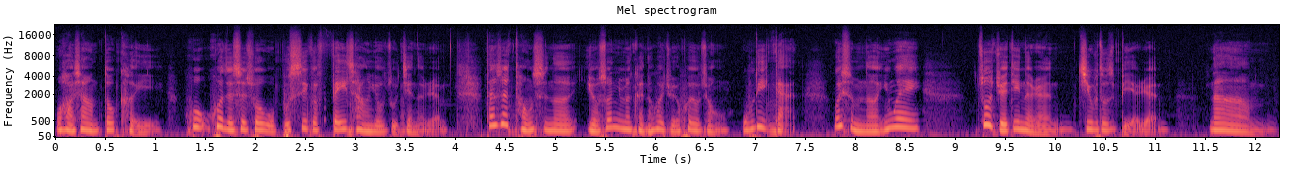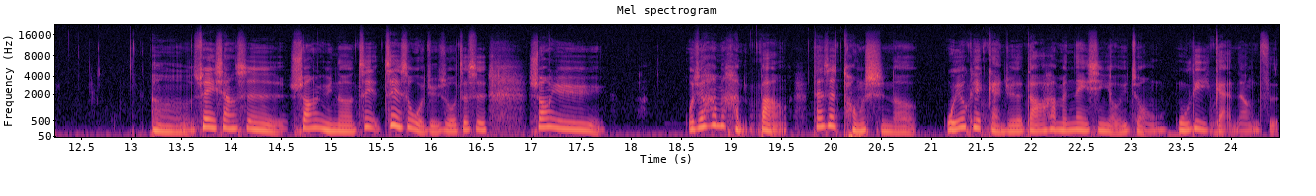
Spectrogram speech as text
我好像都可以，或或者是说我不是一个非常有主见的人，但是同时呢，有时候你们可能会觉得会有种无力感，为什么呢？因为做决定的人几乎都是别人。那，嗯，所以像是双鱼呢，这这也是我觉得说，这是双鱼，我觉得他们很棒，但是同时呢，我又可以感觉得到他们内心有一种无力感，那样子。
